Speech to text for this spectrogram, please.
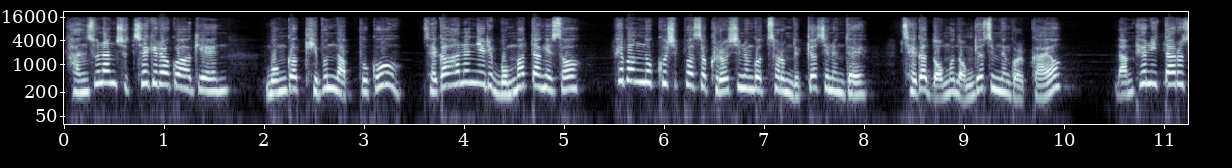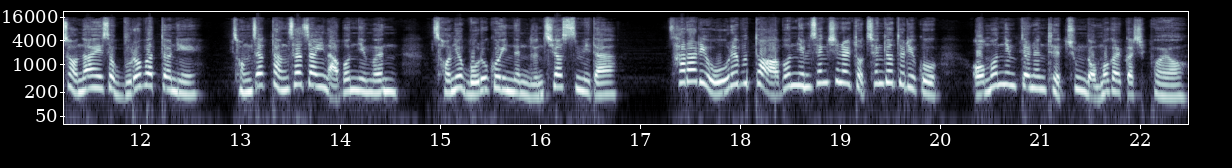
단순한 주책이라고 하기엔 뭔가 기분 나쁘고 제가 하는 일이 못마땅해서 회방 놓고 싶어서 그러시는 것처럼 느껴지는데 제가 너무 넘겨짚는 걸까요? 남편이 따로 전화해서 물어봤더니 정작 당사자인 아버님은 전혀 모르고 있는 눈치였습니다. 차라리 올해부터 아버님 생신을 더 챙겨드리고 어머님 때는 대충 넘어갈까 싶어요.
